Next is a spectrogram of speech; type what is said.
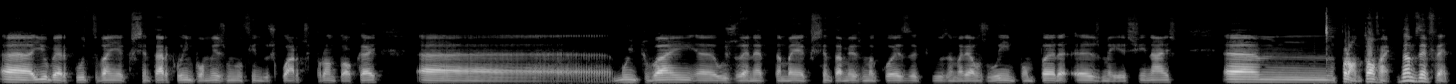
Uh, e o Berkut vem acrescentar que limpam mesmo no fim dos quartos. Pronto, ok. Uh, muito bem. Uh, o José Neto também acrescenta a mesma coisa, que os amarelos limpam para as meias finais. Um, pronto, então vem. Vamos em frente.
